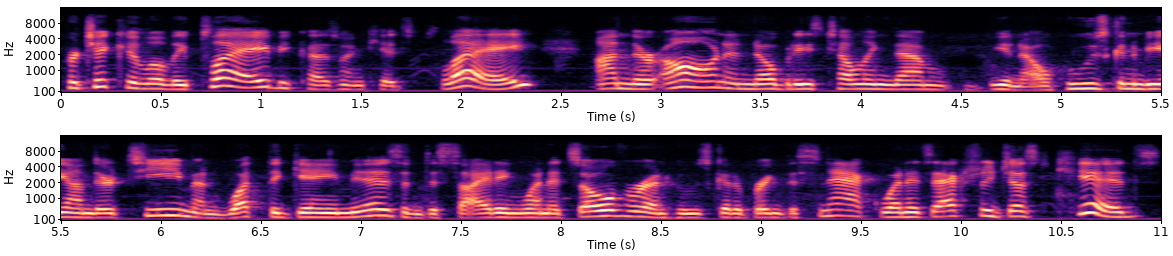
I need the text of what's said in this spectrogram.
particularly play, because when kids play on their own and nobody's telling them, you know, who's going to be on their team and what the game is and deciding when it's over and who's going to bring the snack, when it's actually just kids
